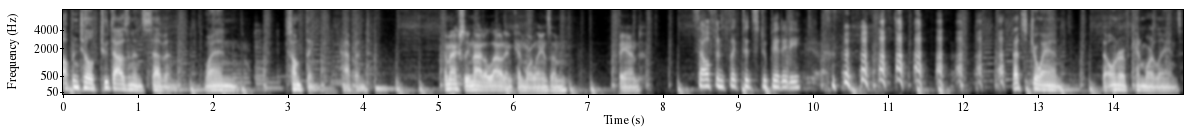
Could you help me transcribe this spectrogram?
up until 2007 when something happened. I'm actually not allowed in Kenmore Lanes. I'm banned. Self inflicted stupidity. That's Joanne the owner of Kenmore Lanes.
